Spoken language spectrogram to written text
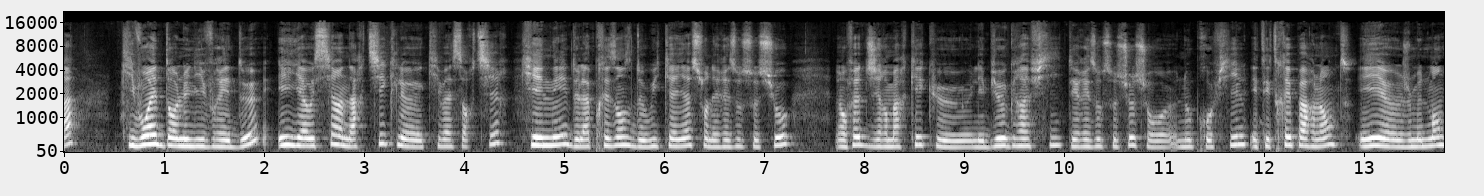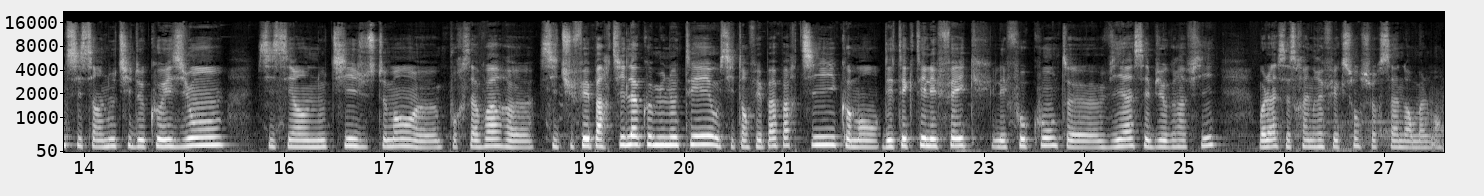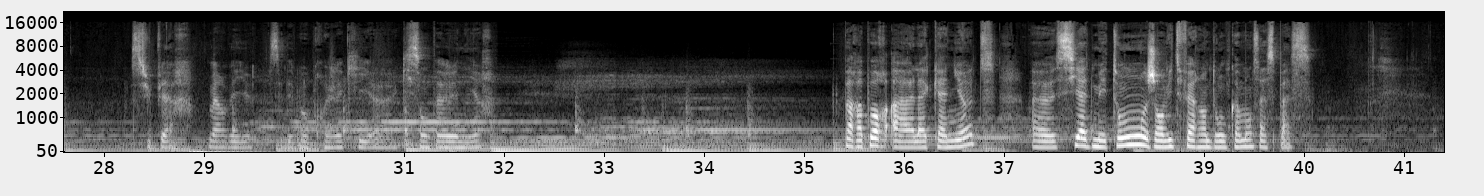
qui vont être dans le livret 2. Et il y a aussi un article qui va sortir qui est né de la présence de Wikaya sur les réseaux sociaux et en fait, j'ai remarqué que les biographies des réseaux sociaux sur euh, nos profils étaient très parlantes. Et euh, je me demande si c'est un outil de cohésion, si c'est un outil justement euh, pour savoir si tu fais partie de la communauté ou si t'en fais pas partie, comment détecter les fakes, les faux comptes via ces biographies. Voilà, ce sera une réflexion sur ça normalement. Super, merveilleux. C'est des beaux projets qui, qui sont à venir. Par rapport à la cagnotte, euh, si admettons j'ai envie de faire un don, comment ça se passe?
